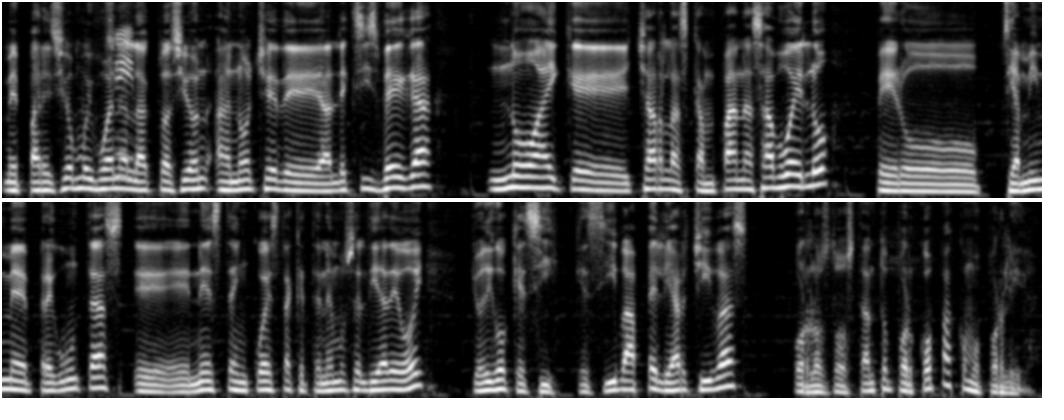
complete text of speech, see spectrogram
Me pareció muy buena sí. la actuación anoche de Alexis Vega. No hay que echar las campanas a vuelo, pero si a mí me preguntas eh, en esta encuesta que tenemos el día de hoy, yo digo que sí, que sí va a pelear Chivas por los dos, tanto por Copa como por Liga.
